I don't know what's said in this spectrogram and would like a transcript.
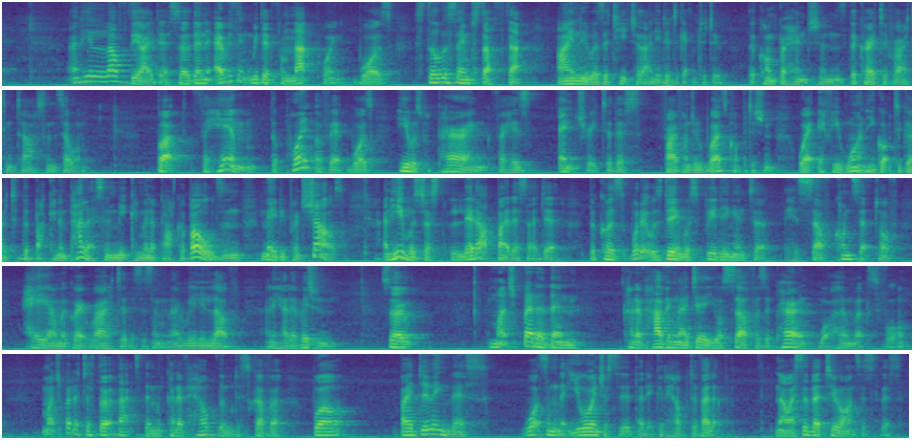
And he loved the idea. So then everything we did from that point was still the same stuff that I knew as a teacher that I needed to get him to do the comprehensions, the creative writing tasks, and so on. But for him, the point of it was he was preparing for his entry to this 500 words competition, where if he won, he got to go to the Buckingham Palace and meet Camilla Parker Bowles and maybe Prince Charles. And he was just lit up by this idea because what it was doing was feeding into his self concept of, hey, I'm a great writer, this is something I really love and he had a vision. So, much better than kind of having an idea yourself as a parent what homework's for, much better to throw it back to them and kind of help them discover, well, by doing this, what's something that you're interested in that it could help develop? Now, I said there are two answers to this.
